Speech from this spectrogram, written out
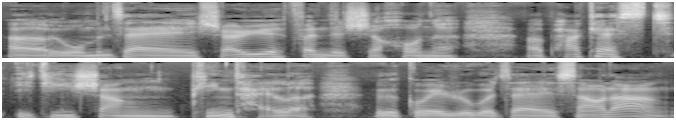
呃，我们在十二月份的时候呢，呃，Podcast 已经上平台了。呃，各位如果在 SoundOn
